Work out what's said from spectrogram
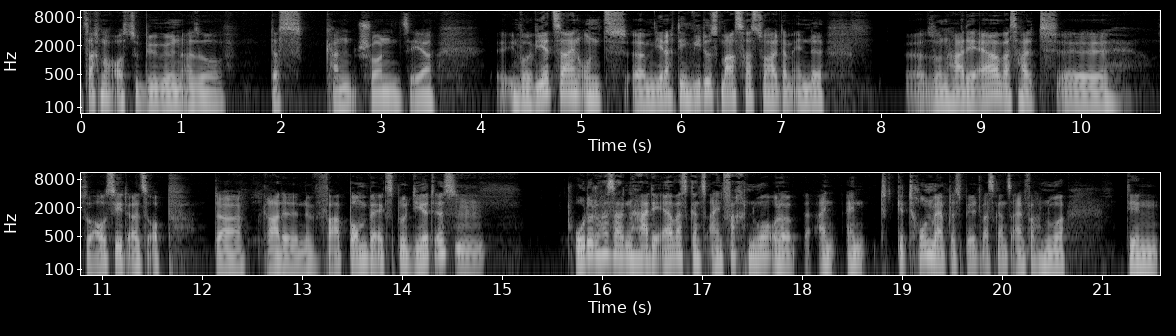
Sachen noch auszubügeln. Also das kann schon sehr äh, involviert sein und ähm, je nachdem, wie du es machst, hast du halt am Ende äh, so ein HDR, was halt äh, so aussieht, als ob da gerade eine Farbbombe explodiert ist. Mhm. Oder du hast halt ein HDR, was ganz einfach nur, oder ein, ein getonemapptes Bild, was ganz einfach nur den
